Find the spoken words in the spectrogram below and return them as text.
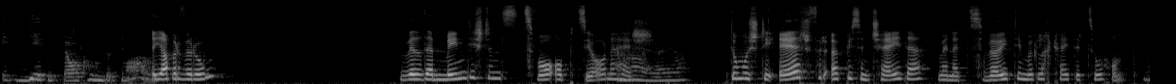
Jeden Tag 100 Mal. Ja, aber warum? Weil du mindestens zwei Optionen hast. Aha, ja, ja. Du musst dich erst für etwas entscheiden, wenn eine zweite Möglichkeit dazukommt. Ja.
